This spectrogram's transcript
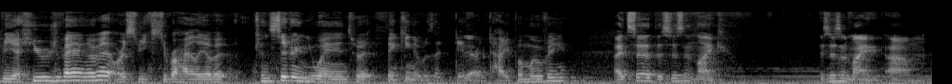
be a huge fan of it or speak super highly of it, considering you went into it thinking it was a different Yeah. type of movie. I'd say that this isn't like this isn't my um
